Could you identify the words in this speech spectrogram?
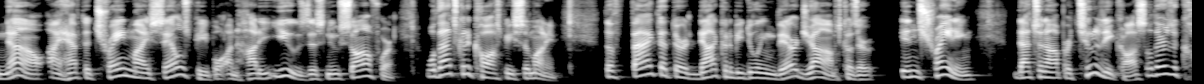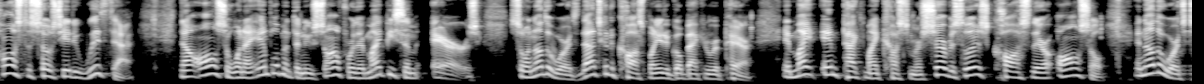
now I have to train my salespeople on how to use this new software. Well, that's going to cost me some money. The fact that they're not going to be doing their jobs because they're in training, that's an opportunity cost. So there's a cost associated with that. Now, also, when I implement the new software, there might be some errors. So, in other words, that's going to cost money to go back and repair. It might impact my customer service. So, there's costs there also. In other words,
